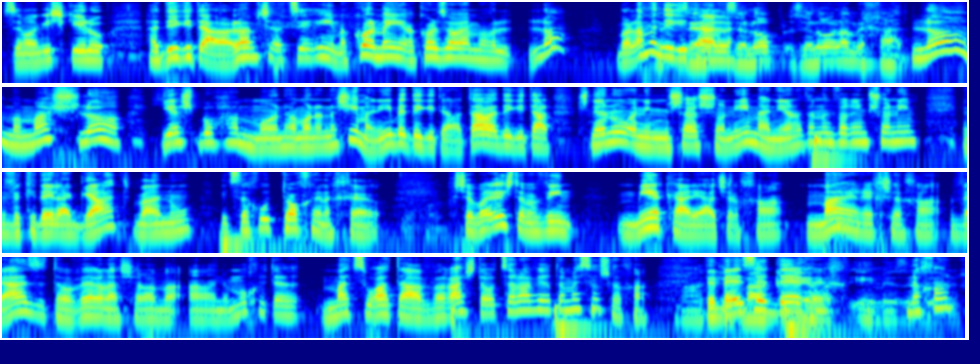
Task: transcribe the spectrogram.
זה מרגיש כאילו הדיגיטל, העולם של הצעירים, הכל מהיר, הכל זורם, אבל לא. בעולם זה, הדיגיטל... זה, זה, לא, זה לא עולם אחד. לא, ממש לא. יש בו המון המון אנשים. אני בדיגיטל, אתה בדיגיטל, שנינו, אני משער שונים, מעניין אותנו דברים שונים, וכדי לגעת בנו, יצטרכו תוכן אחר. עכשיו, ברגע שאתה מבין מי הקהל יעד שלך, מה הערך שלך, ואז אתה עובר לשלב הנמוך יותר, מה צורת ההעברה שאתה רוצה להעביר את המסר שלך. מה- ובאיזה מה דרך? המתאים, איזה נכון. דרך.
